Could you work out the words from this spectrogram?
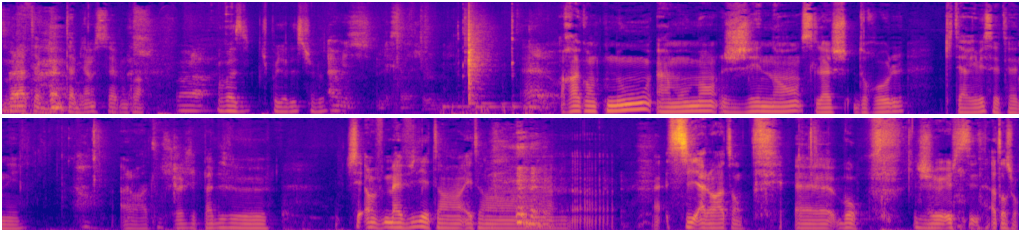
voilà, t'as bien, as bien le seum, Voilà. Vas-y, tu peux y aller si tu veux. Ah oui, c'est vrai, Alors... Raconte-nous un moment gênant slash drôle qui t'est arrivé cette année. Alors attends, là j'ai pas de... Ma vie est un... Est un... Ah, si, alors attends. Euh, bon, je, attention.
